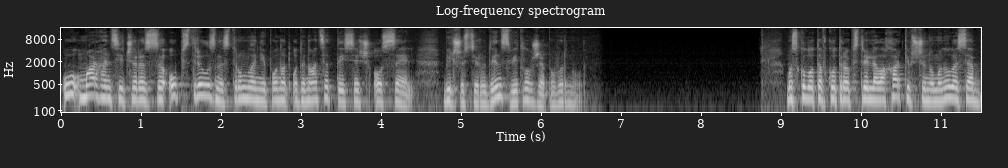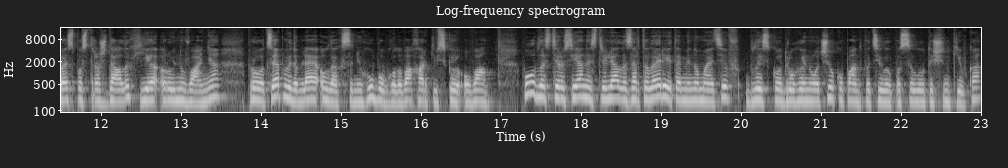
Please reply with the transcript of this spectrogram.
У Марганці через обстріл знеструмлені понад 11 тисяч осель. Більшості родин світло вже повернули. Москолота вкотре обстріляла Харківщину. Минулося без постраждалих. Є руйнування. Про це повідомляє Олег Синюгубов, голова Харківської ОВА. По області росіяни стріляли з артилерії та мінометів. Близько другої ночі окупант поцілив по селу Тищенківка.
